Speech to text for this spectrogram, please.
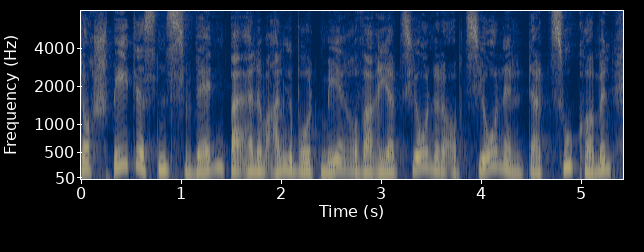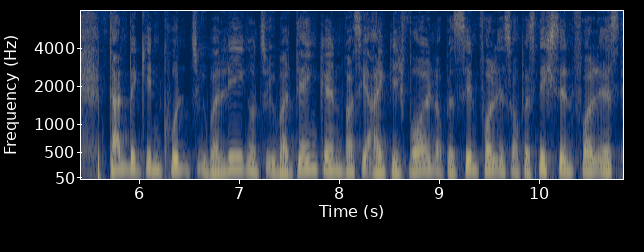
Doch spätestens, wenn bei einem Angebot mehrere Variationen oder Optionen dazukommen, dann beginnen Kunden zu überlegen und zu überdenken, was sie eigentlich wollen, ob es sinnvoll ist, ob es nicht sinnvoll ist.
